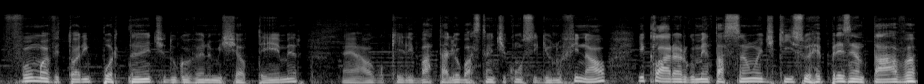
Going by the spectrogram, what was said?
Foi uma vitória importante do governo Michel Temer, é algo que ele batalhou bastante e conseguiu no final. E claro, a argumentação é de que isso representava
